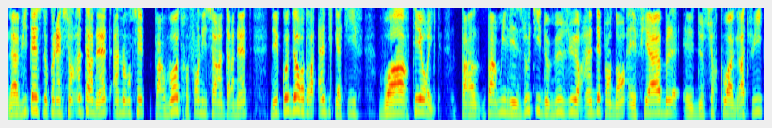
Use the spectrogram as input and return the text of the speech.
La vitesse de connexion Internet annoncée par votre fournisseur Internet n'est qu'au d'ordre indicatif, voire théorique. parmi les outils de mesure indépendants et fiables et de surcroît gratuits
